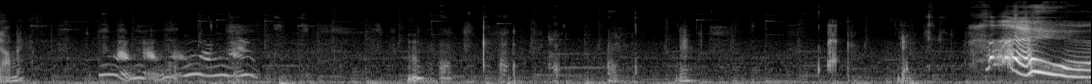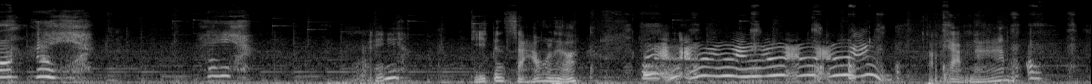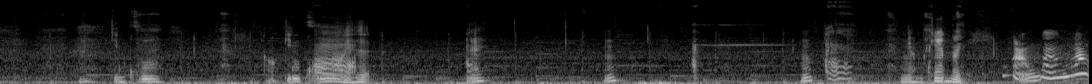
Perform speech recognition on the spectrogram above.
ยอมไหมเนี่ยเดี๋ยวให้ให้ไอ้นี่กรีดเป็นสาวเลยเหรอเอาไปอาบน้ำฮะกินพุงขอกินพุงหน่อยเถอะนะ แก้มหน่อยน้องน้องะ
